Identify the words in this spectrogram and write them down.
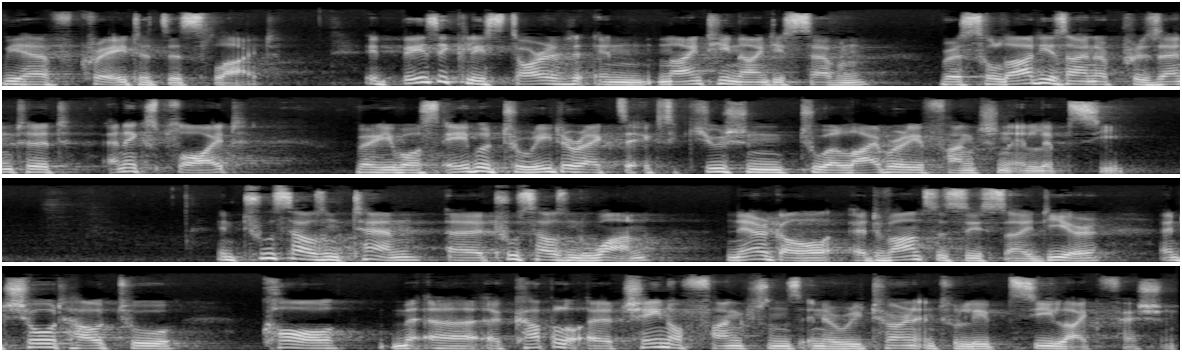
we have created this slide. It basically started in 1997, where Solar Designer presented an exploit where he was able to redirect the execution to a library function in libc. In 2010, uh, 2001, Nergal advances this idea and showed how to call uh, a couple, a chain of functions in a return into libc-like fashion.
